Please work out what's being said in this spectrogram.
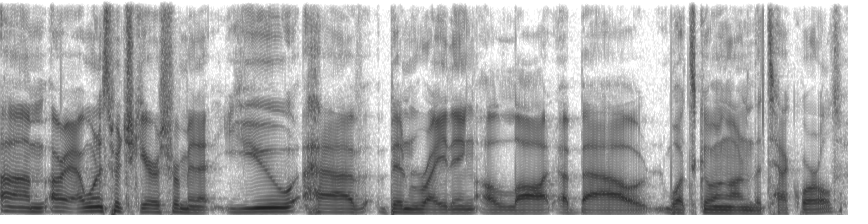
um, all right, I want to switch gears for a minute. You have been writing a lot about what's going on in the tech world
